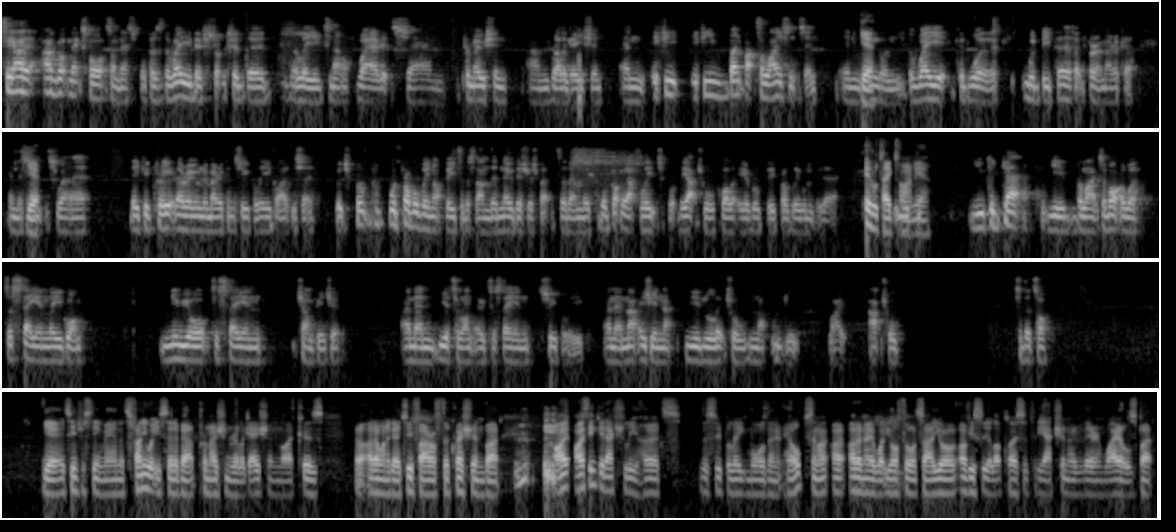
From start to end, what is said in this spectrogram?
See, I, I've got mixed thoughts on this because the way they've structured the, the leagues now, where it's um, promotion and relegation, and if you if you went back to licensing in yeah. England, the way it could work would be perfect for America in the sense yeah. where they could create their own American Super League, like you say, which would probably not be to the standard. No disrespect to them, they've, they've got the athletes, but the actual quality of rugby probably wouldn't be there. It'll take time, yeah you could get you the likes of Ottawa to stay in League One, New York to stay in Championship, and then your Toronto to stay in Super League, and then that is your your literal like actual to the top. Yeah, it's interesting, man. It's funny what you said about promotion relegation, like because I don't want to go too far off the question, but I I think it actually hurts the Super League more than it helps. And I, I, I, don't know what your thoughts are. You're obviously a lot closer to the action over there in Wales, but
